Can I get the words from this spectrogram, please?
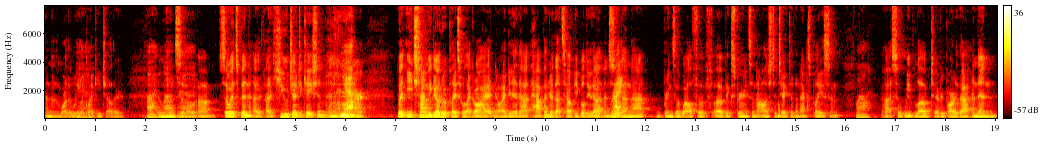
and then the more that we look like each other. I love and that. so, um, so it's been a, a huge education and Yeah. honor. But each time we go to a place, we're like, oh, I had no idea that happened, or that's how people do that. And so Right. then that brings a wealth of, of experience and knowledge to take to the next place. And wow. uh, so we've loved every part of that. And then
